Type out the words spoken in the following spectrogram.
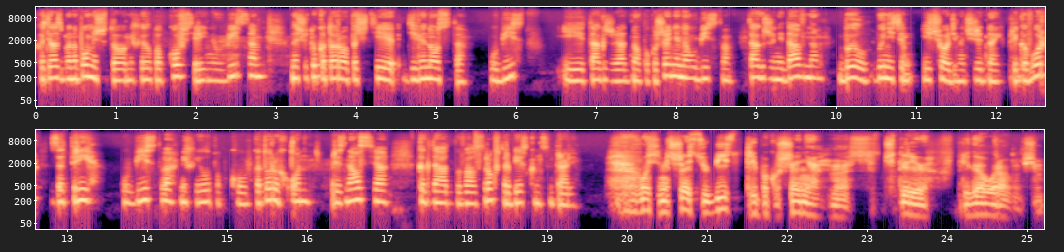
Хотелось бы напомнить, что Михаил Попков — серийный убийца, на счету которого почти 90 убийств и также одно покушение на убийство. Также недавно был вынесен еще один очередной приговор за три убийства Михаила Попкова, в которых он признался, когда отбывал срок в Торбеевском Централе. 86 убийств, три покушения, 4 приговора, в общем.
